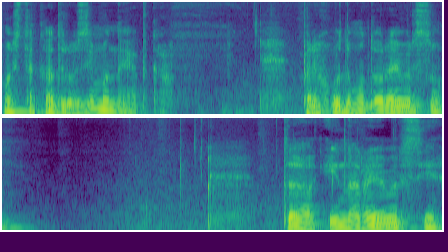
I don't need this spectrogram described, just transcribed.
Ось така, друзі, монетка. Переходимо до реверсу. Так, і на реверсі.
